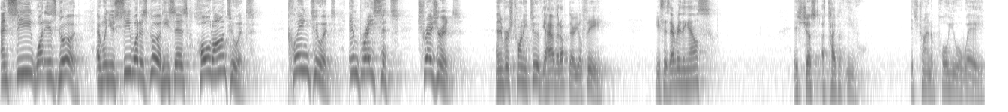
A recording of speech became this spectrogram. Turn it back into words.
and see what is good. And when you see what is good, he says, hold on to it, cling to it, embrace it, treasure it. And in verse 22, if you have it up there, you'll see, he says, everything else is just a type of evil. It's trying to pull you away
